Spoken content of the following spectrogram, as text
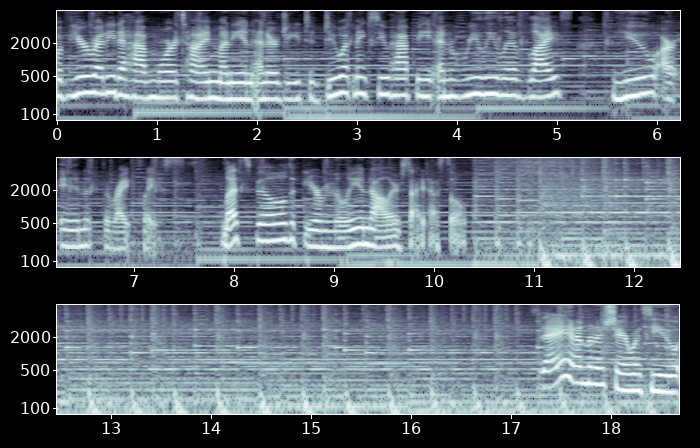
if you're ready to have more time, money, and energy to do what makes you happy and really live life, you are in the right place. Let's build your million dollar side hustle. Today, I'm going to share with you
